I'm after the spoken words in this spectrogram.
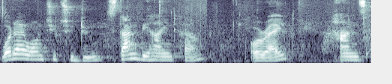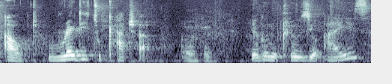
What I want you to do, stand behind her, all right? Hands out, ready to catch her. Okay. You're going to close your eyes.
